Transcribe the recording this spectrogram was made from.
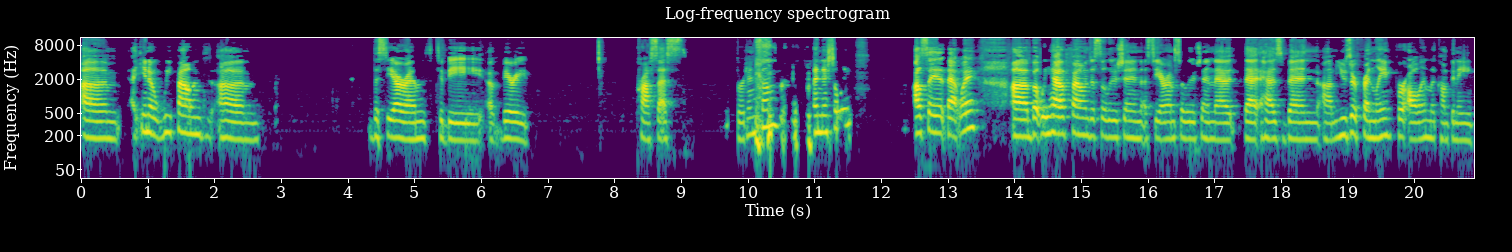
Um, you know, we found um, the CRMs to be a very process burdensome initially. I'll say it that way. Uh, but we have found a solution, a CRM solution that that has been um, user friendly for all in the company.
